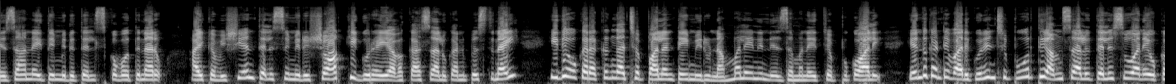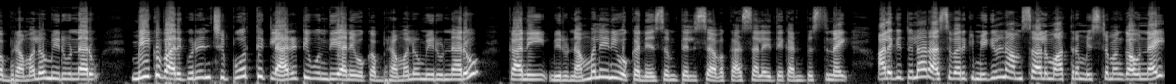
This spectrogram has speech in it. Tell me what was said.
నిజాన్నైతే మీరు తెలుసుకోబోతున్నారు. ఆ యొక్క విషయం తెలిసి మీరు షాక్కి గురయ్యే అవకాశాలు కనిపిస్తున్నాయి. ఇది ఒక రకంగా చెప్పాలంటే మీరు నమ్మలేని నిజమనే చెప్పుకోవాలి. ఎందుకంటే వారి గురించి పూర్తి అంశాలు తెలుసు అనే ఒక భ్రమలో మీరున్నారు. మీకు వారి గురించి పూర్తి క్లారిటీ ఉంది అనే ఒక భ్రమలో మీరున్నారు. కానీ మీరు నమ్మలేని ఒక నిజం తెలిసే అవకాశాలైతే కనిపిస్తున్నాయి. అలాగే తులారాశి వారికి మిగిలిన అంశాలు మాత్రం మిశ్రమంగా ఉన్నాయి.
